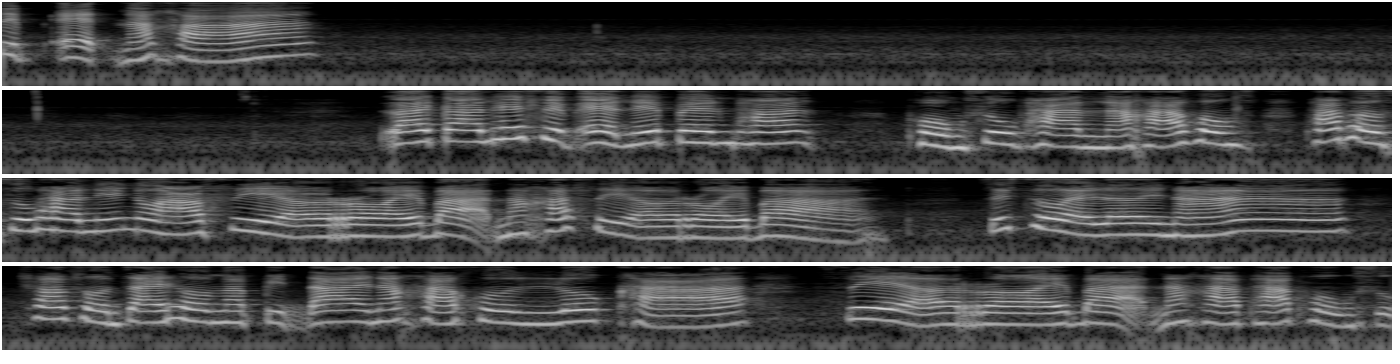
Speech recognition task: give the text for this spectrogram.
สิบเอ็ดนะคะ รายการที่สิบเอ็ดนี้เป็นพระผงสุพรรณนะคะผงพระผงสุพรรณนี้หนูเอาสี่ร้อยบาทนะคะสี่ร้อยบาทสวยๆเลยนะ ชอบสนใจโทรมาปิดได้นะคะ คุณลูกค้าสี่ร้อยบาทนะคะ พระผงสุ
